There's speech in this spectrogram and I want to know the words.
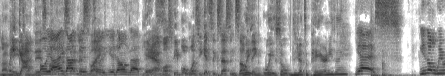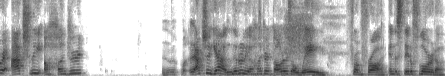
Not "We me, got Tany. this." Oh yeah, All of got this, it's like, so you don't got this. yeah, most people once you get success in something, Wait, wait. So did you have to pay or anything? Yes. You know, we were actually a hundred. Actually, yeah, literally a hundred dollars away from fraud in the state of Florida.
